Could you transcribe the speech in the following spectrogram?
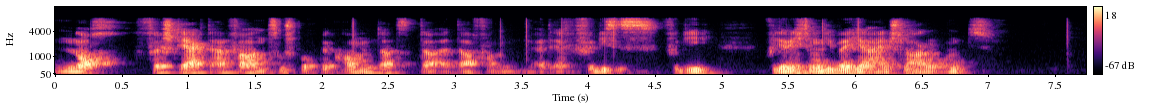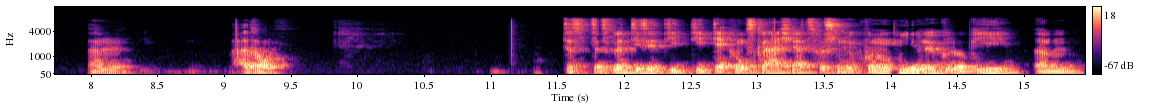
noch verstärkt einfach einen Zuspruch bekommen dass, da, davon, äh, für dieses, für die, für die Richtung, die wir hier einschlagen. Und ähm, also das, das wird diese, die, die Deckungsgleichheit zwischen Ökonomie und Ökologie, ähm,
